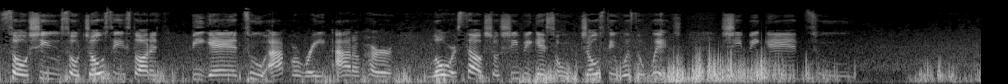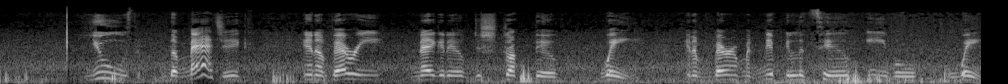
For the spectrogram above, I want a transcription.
So she, so Josie started, began to operate out of her lower self. So she began. So Josie was a witch. She began to use the magic in a very negative, destructive way, in a very manipulative, evil way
